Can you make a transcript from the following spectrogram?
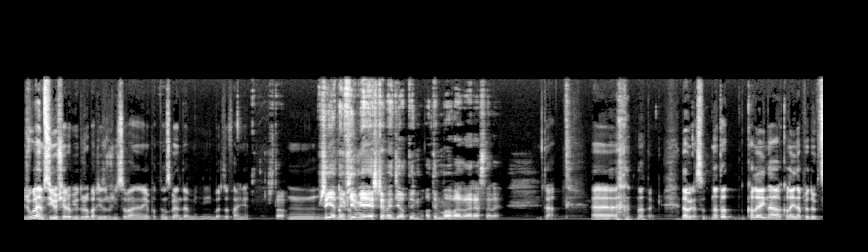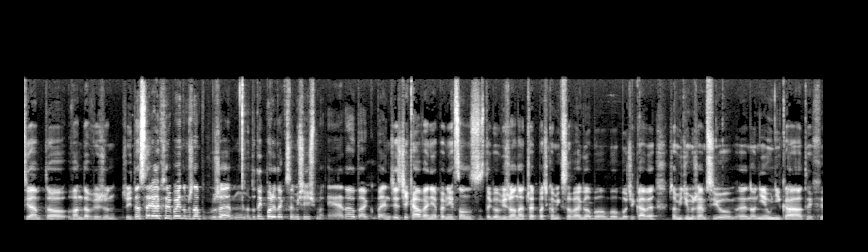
I w ogóle MCU się robił dużo bardziej zróżnicowane, nie? Pod tym względem i bardzo fajnie. To. Mm, Przy jednym no filmie jeszcze będzie o tym, o tym mowa zaraz, ale... Tak. E, no tak. Dobra, no to kolejna, kolejna produkcja to WandaVision, czyli ten serial, który pamiętam, że, na, że do tej pory tak sobie myśleliśmy, nie, no tak będzie ciekawe, nie? Pewnie chcą z tego Visiona czerpać komiksowego, bo, bo, bo ciekawe. Zresztą widzimy, że MCU e, no, nie unika tych e,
